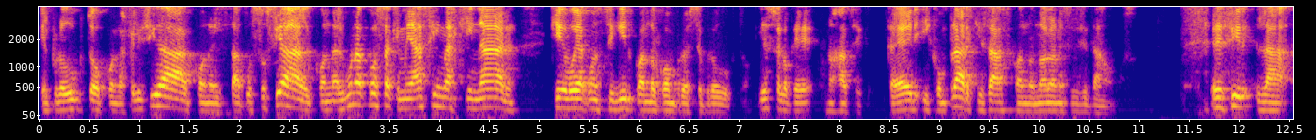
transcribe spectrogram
el producto con la felicidad, con el estatus social, con alguna cosa que me hace imaginar qué voy a conseguir cuando compro ese producto. Y eso es lo que nos hace caer y comprar quizás cuando no lo necesitamos. Es decir, la,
